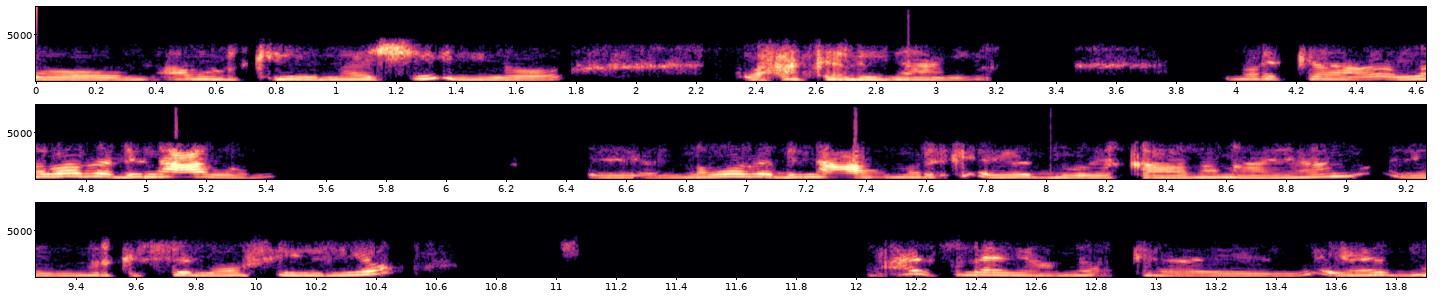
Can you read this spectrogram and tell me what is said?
oo maamulkii meeshii iyo waxa ka dhigaan marka labada dhinacba labada dhinacba marka eedu way qaadanayaan marka si loo fiiriyo waxaa is leeyahay marka eedu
